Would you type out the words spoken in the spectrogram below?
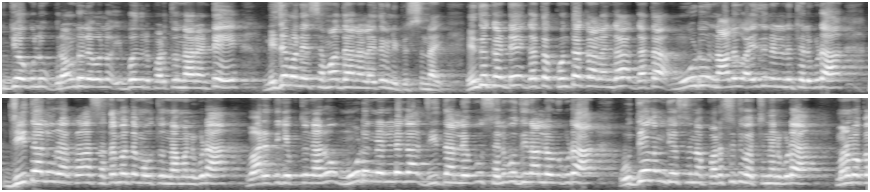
ఉద్యోగులు గ్రౌండ్ లెవెల్లో ఇబ్బందులు పడుతున్నారంటే నిజమనే సమాధానాలు అయితే వినిపిస్తున్నాయి. ఎందుకంటే గత కొంతకాలంగా గత మూడు నాలుగు ఐదు నెలల నుంచి కూడా జీతాలు రాక సతమతం అవుతున్నామని కూడా వారైతే చెప్తున్నారు. మూడు నెలలుగా జీతాలు లేవు సెలవు దినాల్లోనూ కూడా ఉద్యోగం చేస్తున్న పరిస్థితి వచ్చిందని కూడా మనం ఒక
